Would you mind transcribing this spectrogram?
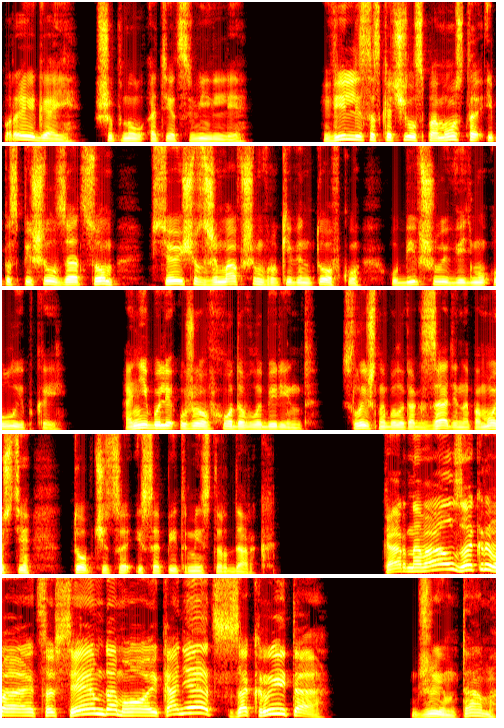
«Прыгай!» — шепнул отец Вилли. Вилли соскочил с помоста и поспешил за отцом, все еще сжимавшим в руке винтовку, убившую ведьму улыбкой. Они были уже у входа в лабиринт. Слышно было, как сзади на помосте топчется и сопит мистер Дарк. «Карнавал закрывается! Всем домой! Конец! Закрыто!» «Джим там,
